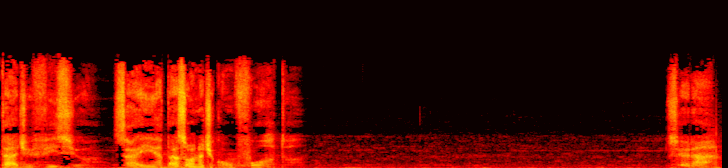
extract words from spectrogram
tá difícil sair da zona de conforto? Será?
